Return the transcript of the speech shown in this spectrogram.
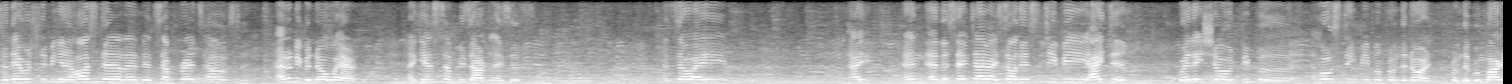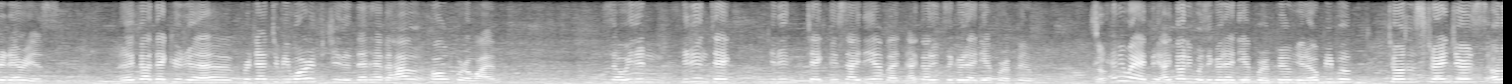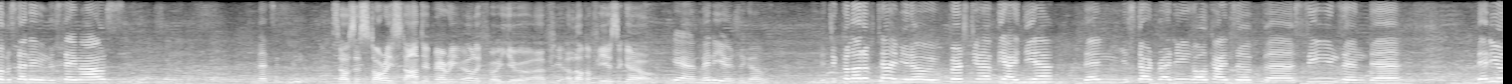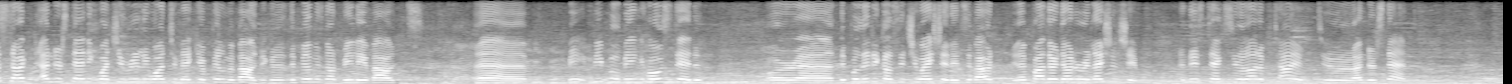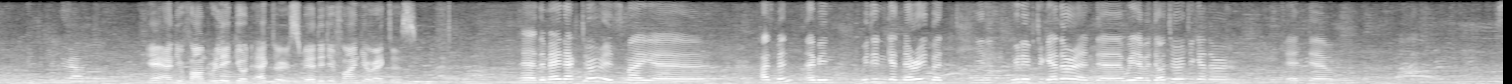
So they were sleeping in a hostel and at some friend's house. I don't even know where. I guess some bizarre places. And so I, I, and at the same time I saw this TV item where they showed people hosting people from the north, from the bombarded areas. And I thought they could uh, pretend to be war refugees and then have a ho- home for a while. So he didn't, he didn't take, he didn't take this idea, but I thought it's a good idea for a film. So Anyway, I, th- I thought it was a good idea for a film, you know, people, total strangers, all of a sudden in the same house. That's so the story started very early for you, a, few, a lot of years ago. Yeah, many years ago. It took a lot of time, you know. First you have the idea, then you start writing all kinds of uh, scenes, and uh, then you start understanding what you really want to make your film about, because the film is not really about uh, be- people being hosted or uh, the political situation. It's about a father-daughter relationship, and this takes you a lot of time to understand and to figure out. Yeah, and you found really good actors. Where did you find your actors? Uh, the main actor is my uh, husband. I mean, we didn't get married, but he, we live together and uh, we have a daughter together. And um,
